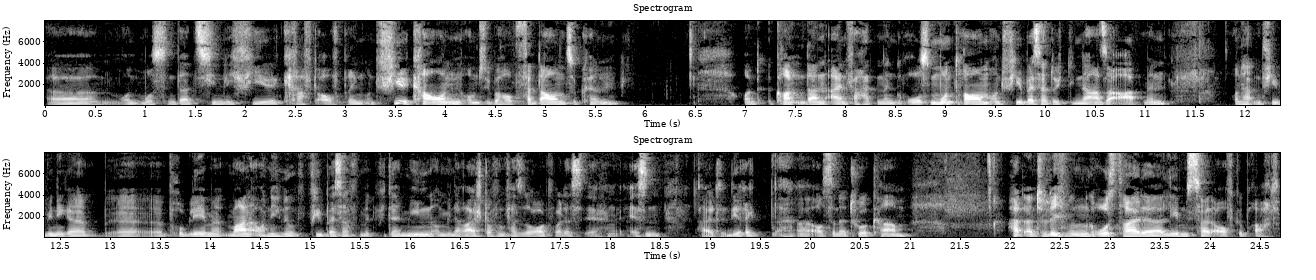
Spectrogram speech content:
äh, und mussten da ziemlich viel Kraft aufbringen und viel kauen, um es überhaupt verdauen zu können. Und konnten dann einfach, hatten einen großen Mundraum und viel besser durch die Nase atmen und hatten viel weniger äh, Probleme, waren auch nicht nur viel besser mit Vitaminen und Mineralstoffen versorgt, weil das Essen halt direkt äh, aus der Natur kam hat natürlich einen Großteil der Lebenszeit aufgebracht.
